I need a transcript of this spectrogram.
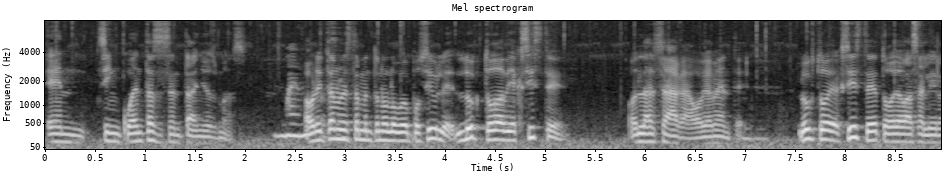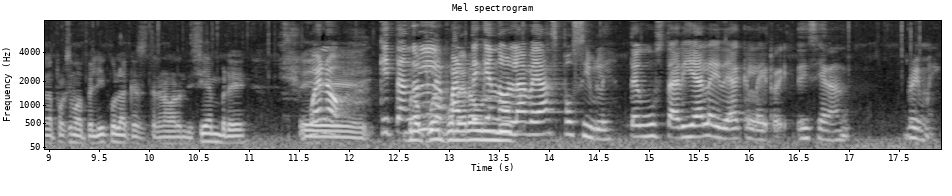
en 50, 60 años más. Ahorita pues honestamente no lo veo posible. Luke todavía existe. O la saga, obviamente. Luke todavía existe, todavía va a salir en la próxima película que se estrena ahora en diciembre. Bueno, eh, quitándole la parte que no la veas posible, ¿te gustaría la idea que la hicieran remake?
